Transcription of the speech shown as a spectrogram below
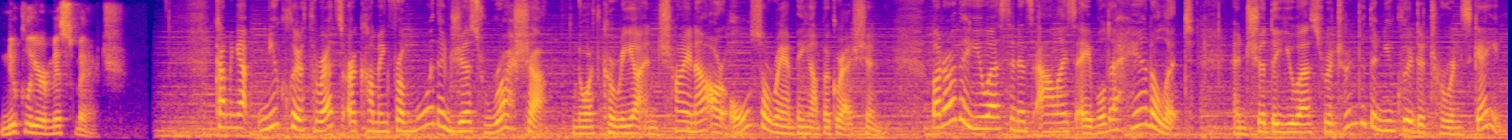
nuclear mismatch. Coming up, nuclear threats are coming from more than just Russia. North Korea and China are also ramping up aggression. But are the U.S. and its allies able to handle it? And should the U.S. return to the nuclear deterrence game?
